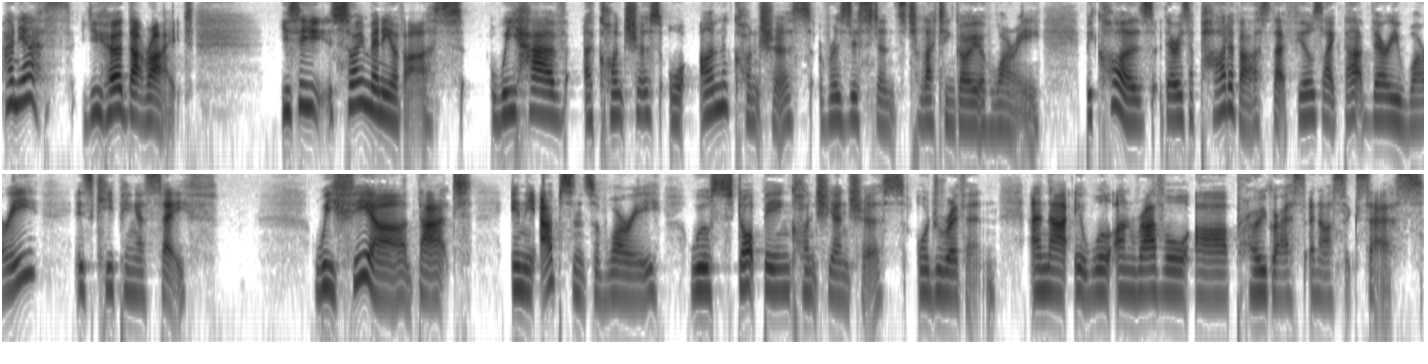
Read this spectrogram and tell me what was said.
And yes, you heard that right. You see, so many of us, we have a conscious or unconscious resistance to letting go of worry because there is a part of us that feels like that very worry is keeping us safe. We fear that in the absence of worry, we'll stop being conscientious or driven and that it will unravel our progress and our success.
